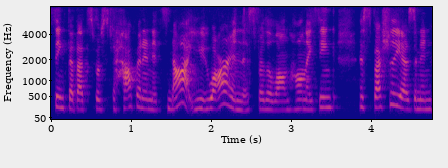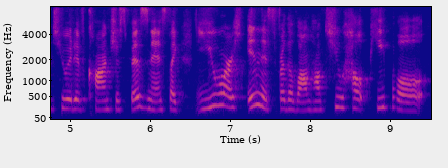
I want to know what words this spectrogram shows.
think that that's supposed to happen and it's not you are in this for the long haul and i think especially as an intuitive conscious business like you are in this for the long haul to help people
